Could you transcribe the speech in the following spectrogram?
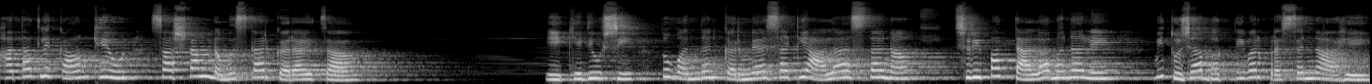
हातातले काम ठेवून साष्टांग नमस्कार करायचा. एके दिवशी तो वंदन करण्यासाठी आला असताना श्रीपाद त्याला म्हणाले मी तुझ्या भक्तीवर प्रसन्न आहे.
